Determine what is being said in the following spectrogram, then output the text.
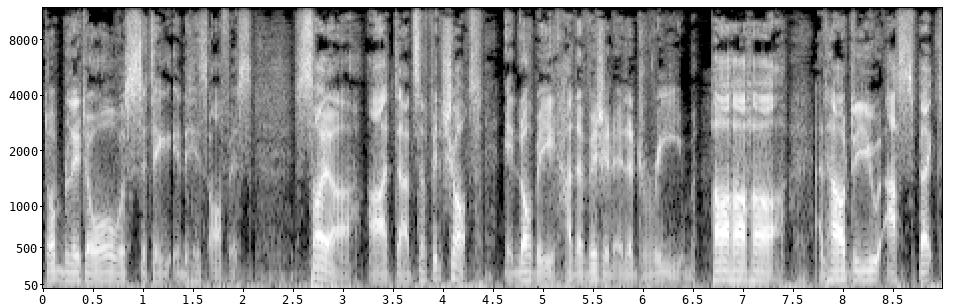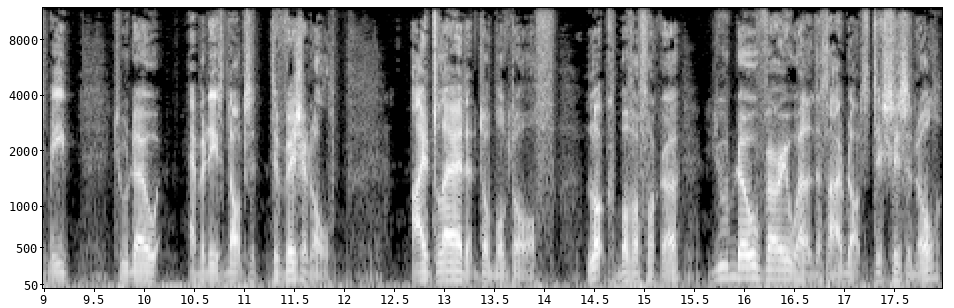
Dumbledore was sitting in his office. Sire, our dads have been shot. Enoby had a vision in a dream. Ha ha ha. And how do you expect me to know Ebony's not divisional? I glared at Dumbledore. Look, motherfucker, you know very well that I'm not decisional.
